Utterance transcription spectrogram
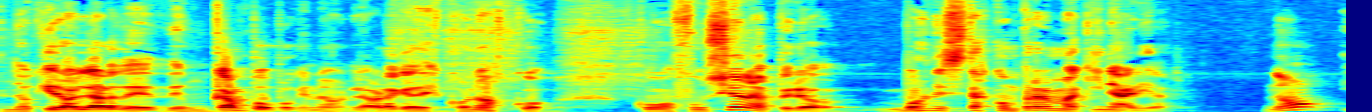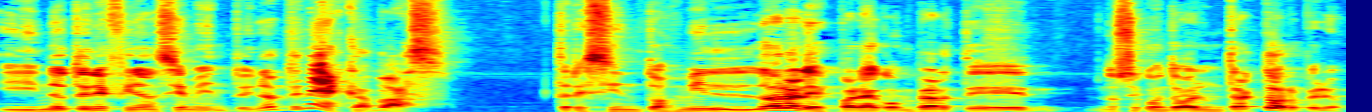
no quiero hablar de, un campo porque no, la verdad que desconozco cómo funciona, pero vos necesitas comprar maquinaria, ¿no? Y no tenés financiamiento. Y no tenés capaz 300 mil dólares para comprarte, no sé cuánto vale un tractor, pero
